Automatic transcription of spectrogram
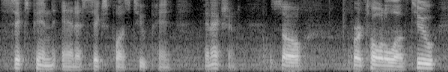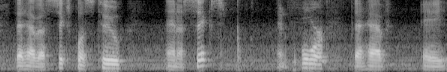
6 pin and a 6 plus 2 pin connection. So for a total of two that have a 6 plus 2 and a 6 and four that have a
